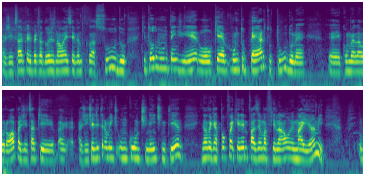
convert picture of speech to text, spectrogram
A gente sabe que a Libertadores não é esse evento classudo, que todo mundo tem dinheiro, ou que é muito perto tudo, né? É, como é na Europa, a gente sabe que a, a gente é literalmente um continente inteiro. Então daqui a pouco vai querer fazer uma final em Miami. O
